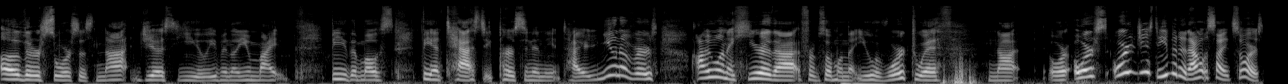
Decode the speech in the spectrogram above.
other sources, not just you, even though you might be the most fantastic person in the entire universe. I want to hear that from someone that you have worked with, not or or or just even an outside source,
